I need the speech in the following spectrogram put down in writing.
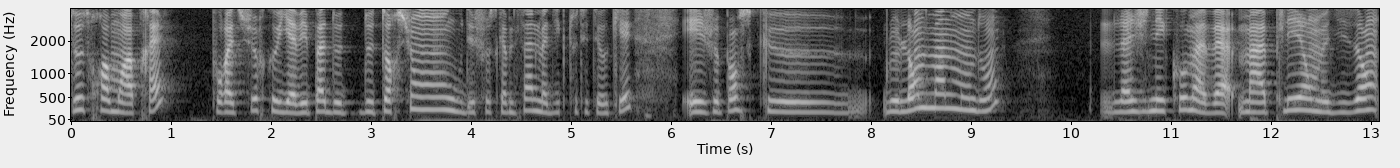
deux, trois mois après, pour être sûre qu'il n'y avait pas de, de torsion ou des choses comme ça. Elle m'a dit que tout était OK. Et je pense que le lendemain de mon don, la gynéco m'a appelé en me disant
